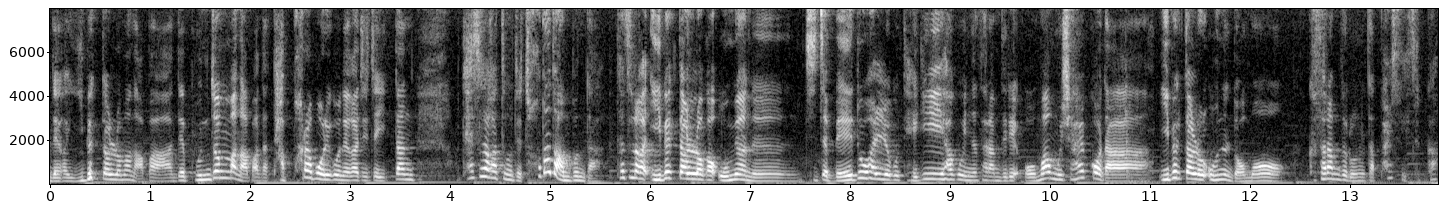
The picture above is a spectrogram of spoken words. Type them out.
내가 200달러만 와봐. 내 본전만 와봐. 나 다 팔아버리고 내가 진짜 일단 테슬라 같은 거 진짜 쳐다도 안 본다. 테슬라가 200달러가 오면은 진짜 매도하려고 대기하고 있는 사람들이 어마무시할 거다. 200달러 오늘 넘어. 그 사람들 오늘 다 팔 수 있을까?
